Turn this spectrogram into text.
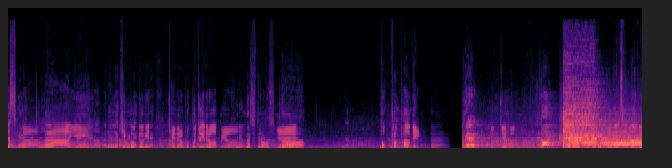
끝냈습니다. 아, 이킥 공격이 제대로 복부 쪽에 들어갔고요. 그림같이 들어갔습니다. 폭풍 파운딩. 네. 문재훈 5번 3라운드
